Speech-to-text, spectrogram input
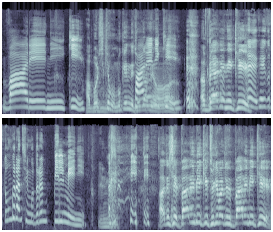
와리니기. 아, 뭘 시켜 못 먹겠네. 저기. 바리니키. 아, 바리니키. 네, 그리고 동그란 친구들은 빌메니. 일미. 아저씨, 바리미키 두 개만 주세요. 바리미키.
